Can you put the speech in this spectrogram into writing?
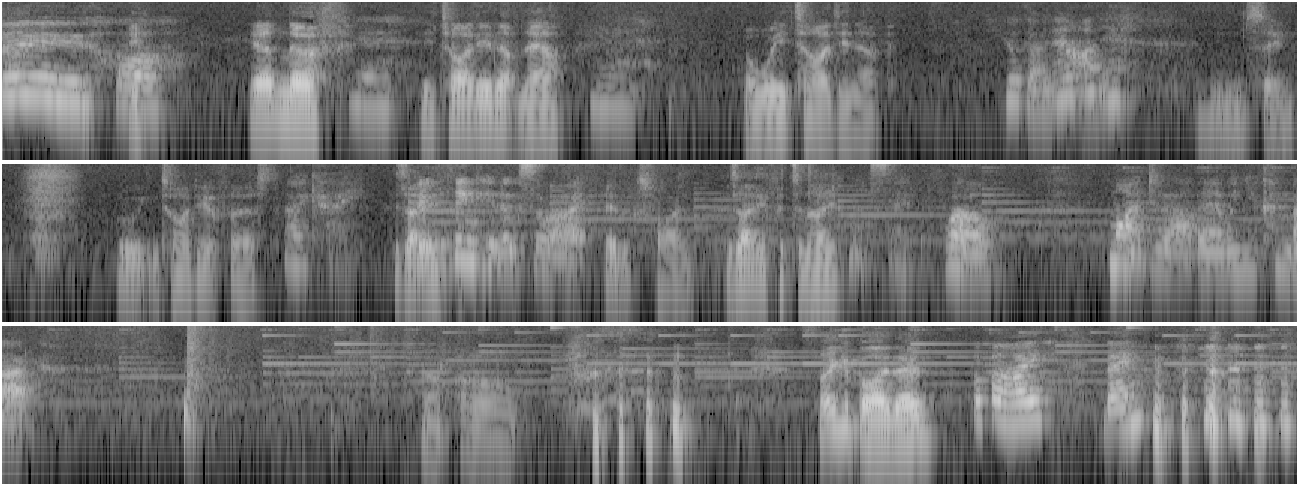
Ooh, oh, You had enough. yeah, You're tidying up now. yeah. Or we tidying up? You're going out, aren't you? Mm, soon. Well, we can tidy up first. Okay. Is that but you think it looks alright? It looks fine. Is that it for today? That's it. Well, might do out there when you come back. Uh oh. Say goodbye then. Bye bye, then.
